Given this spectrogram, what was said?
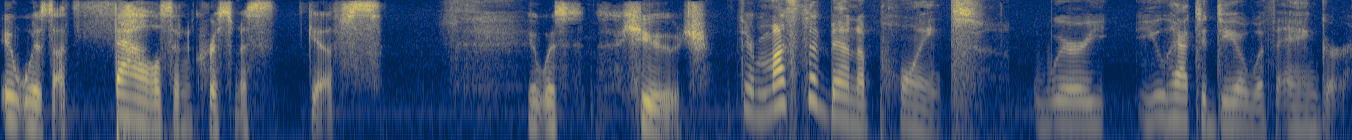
it was a thousand Christmas gifts. It was huge. There must have been a point where you had to deal with anger.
